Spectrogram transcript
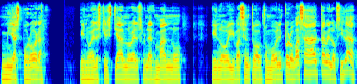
millas por hora. Y no eres cristiano, eres un hermano, y no, y vas en tu automóvil, pero vas a alta velocidad.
